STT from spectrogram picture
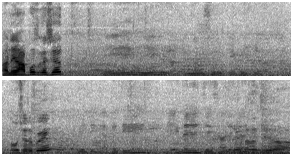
आणि हापूस कसे आहेत? ते नऊशे रुपये पेटी. नऊशे रुपये? आता ती एक डझनची हा.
